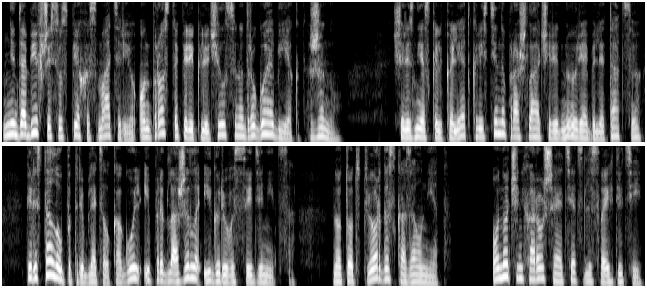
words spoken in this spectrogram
Не добившись успеха с матерью, он просто переключился на другой объект — жену. Через несколько лет Кристина прошла очередную реабилитацию, перестала употреблять алкоголь и предложила Игорю воссоединиться. Но тот твердо сказал «нет». Он очень хороший отец для своих детей,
